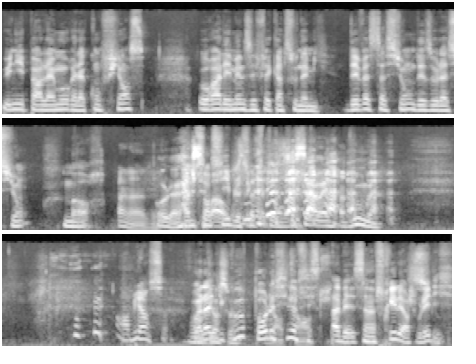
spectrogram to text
unie par l'amour et la confiance, aura les mêmes effets qu'un tsunami. Dévastation, désolation, mort. Ah là, là. Oh là, Âme c'est- sensible, c'est ça ça, ouais. Boum. Ambiance. Voilà Ambiance, du coup ouais. pour le synopsis. Ah ben c'est un thriller, je vous l'ai dit.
